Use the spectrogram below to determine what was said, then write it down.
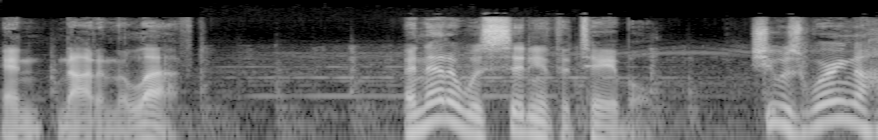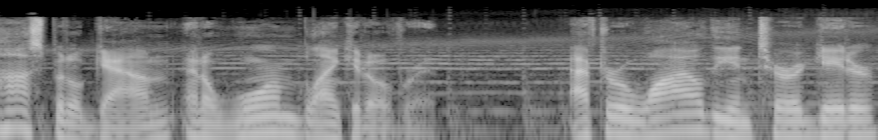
and not in the left. Anetta was sitting at the table. She was wearing a hospital gown and a warm blanket over it. After a while, the interrogator,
